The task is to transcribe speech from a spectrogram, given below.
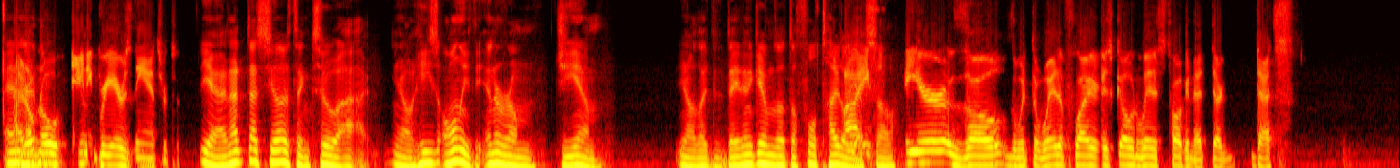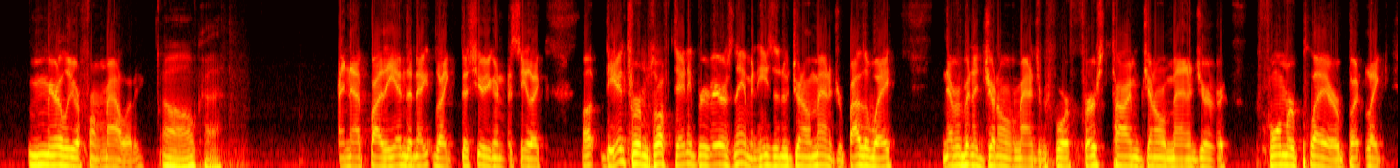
And i don't know if danny briere is the answer to Yeah, and that, that's the other thing too. I, you know, he's only the interim GM. You know, like they didn't give him the, the full title I yet. So fear, though, with the way the Flyers go and the way it's talking, that they're that's merely a formality. oh, okay. and that by the end of next, like this year, you're going to see like well, the interim's off Danny Briere's name, and he's the new general manager. By the way, never been a general manager before, first time general manager, former player, but like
